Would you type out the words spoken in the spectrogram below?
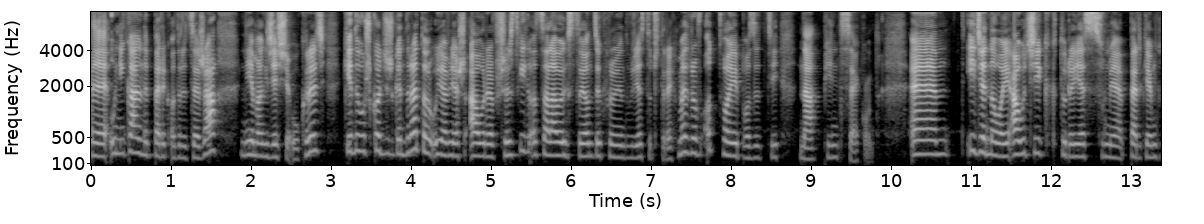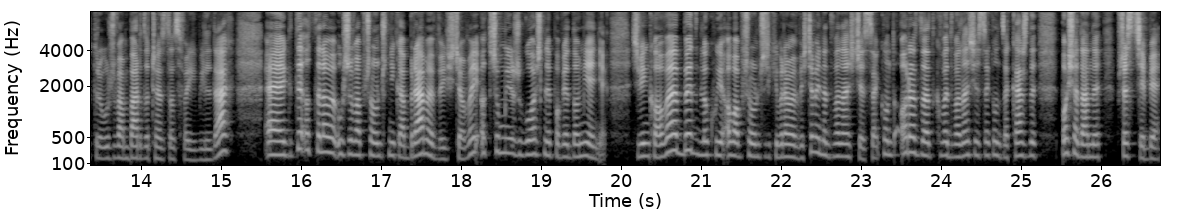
E, Unikalny perk od rycerza, nie ma gdzie się ukryć. Kiedy uszkodzisz generator, ujawniasz aurę wszystkich ocalałych stojących w promieniu 24 metrów od Twojej pozycji na 5 sekund. Em, idzie No Way Aucik, który jest w sumie perkiem, który używam bardzo często w swoich buildach. E, gdy ocalały używa przełącznika bramy wyjściowej, otrzymujesz głośne powiadomienie dźwiękowe. Byt blokuje oba przełączniki bramy wyjściowej na 12 sekund oraz dodatkowe 12 sekund za każdy posiadany przez Ciebie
